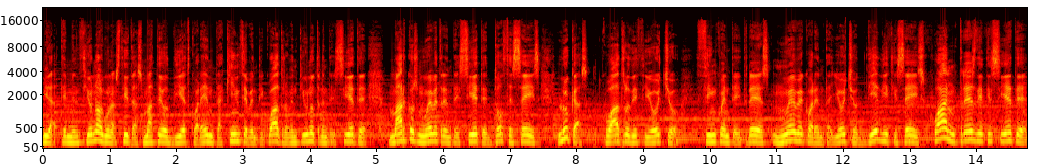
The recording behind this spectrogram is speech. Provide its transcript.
Mira, te menciono algunas citas, Mateo 10, 40, 15, 24, 21, 37, Marcos 9, 37, 12, 6, Lucas 4, 18, 53, 9, 48, 10, 16, Juan 3, 17,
